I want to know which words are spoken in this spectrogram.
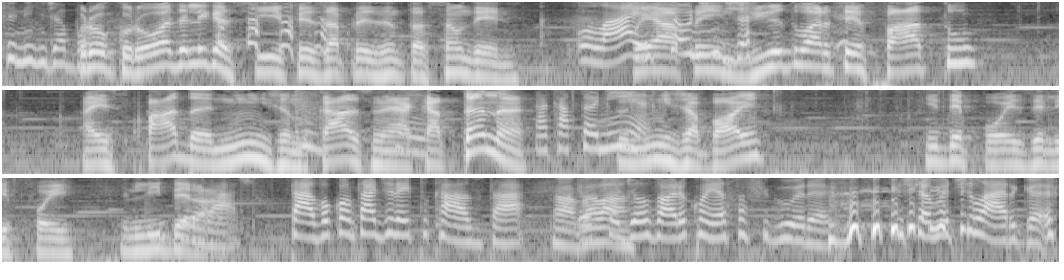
Que ninja bom. procurou a delegacia e fez a apresentação dele. Olá, Foi esse é o apreendido o artefato, a espada ninja no caso, né? Sim. A katana A do kataninha. Ninja Boy. E depois ele foi liberado. Tá, vou contar direito o caso, tá? Tá, eu vai sou lá. de Osório, conheço a figura. Se chama Te Larga.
